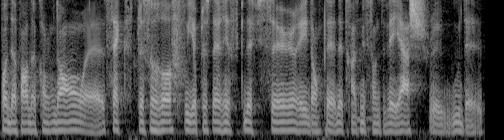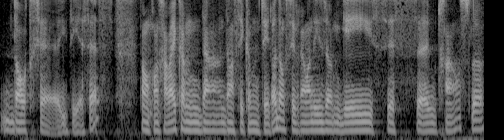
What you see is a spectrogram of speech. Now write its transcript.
pas de port de condom, euh, sexe plus rough où il y a plus de risques de fissures et donc de, de transmission du VIH euh, ou de- d'autres euh, ITSS. Donc, on travaille comme dans, dans ces communautés-là. Donc, c'est vraiment des hommes gays, cis ou trans. Là.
